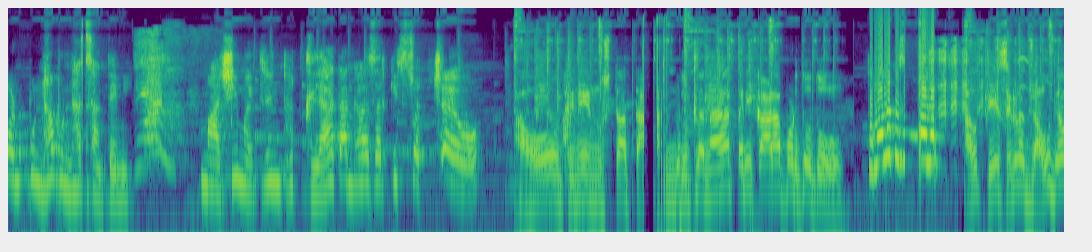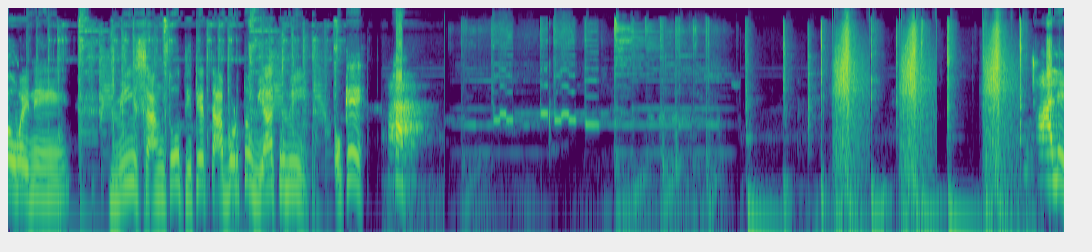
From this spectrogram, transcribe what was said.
पण पुन्हा पुन्हा सांगते मी. माझी मैत्रीण धुतल्या तांदळासारखी स्वच्छ आहे हो. अहो तिने नुसता तांदूळ धुतला ना तरी काळा पडतो तो. तुम्हाला कसं कळलं? अहो ते सगळं जाऊ द्या हो वहिनी. मी सांगतो तिथे ताबडतोब या तुम्ही. ओके? हा. आले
